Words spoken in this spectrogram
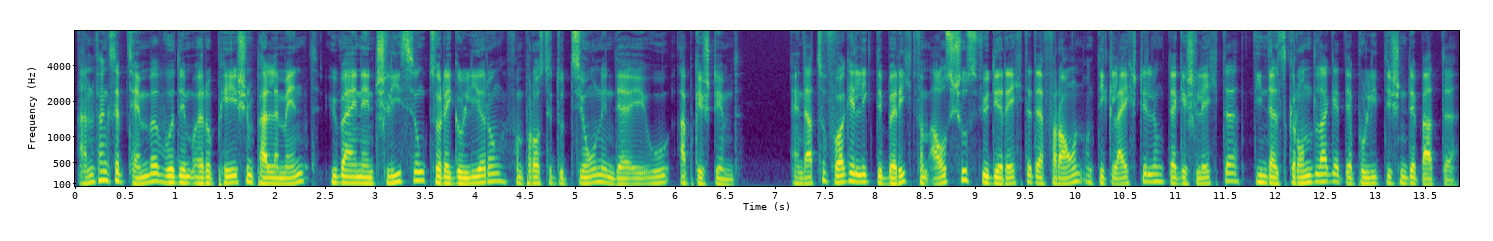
Anfang September wurde im Europäischen Parlament über eine Entschließung zur Regulierung von Prostitution in der EU abgestimmt. Ein dazu vorgelegter Bericht vom Ausschuss für die Rechte der Frauen und die Gleichstellung der Geschlechter dient als Grundlage der politischen Debatte.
